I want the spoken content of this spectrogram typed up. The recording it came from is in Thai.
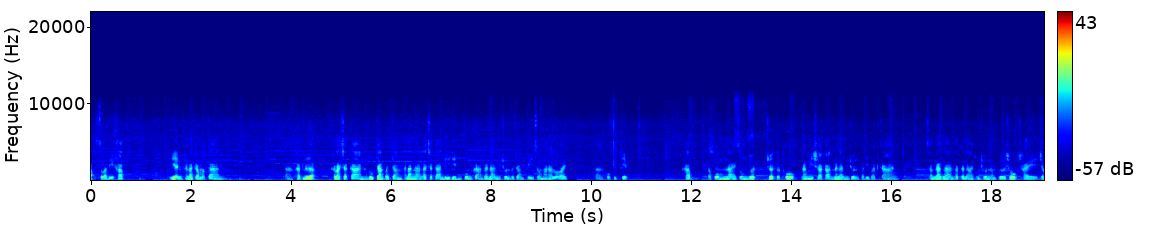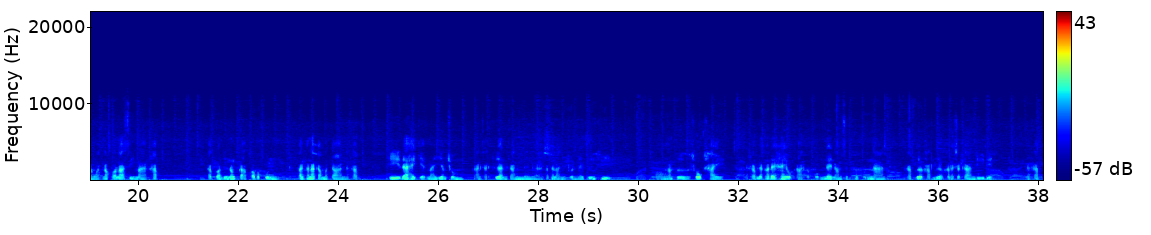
ครับ สวัสดีครับ เรียนคณะกรรมการคัดเลือกข้าราชการลูกจ้างประจำพนักงานราชการดีเด่นกรมการพัฒนาชุมชนประจำปี 2567 ครับกับผมนายสงยศเชิดกระโทก นักวิชาการพัฒนาชุมชนปฏิบัติการสำนักงานพัฒนาชุมชนอำเภอโชคชัย จังหวัดนครราชสีมาครับ ครับก่อนอื่นต้องกราบขอบพระคุณท่านคณะกรรมการนะครับ ที่ได้ให้เกียรติมาเยี่ยมชมการขัดเคลื่อนการดำเนินงานพัฒนาชุมชนในพื้นที่ ของอำเภอโชคชัยนะครับและก็ได้ให้โอกาสกับผมได้นำเสนอผลงานนะครับเพื่อคัดเลือกข้าราชการดีเด่นนะครับ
